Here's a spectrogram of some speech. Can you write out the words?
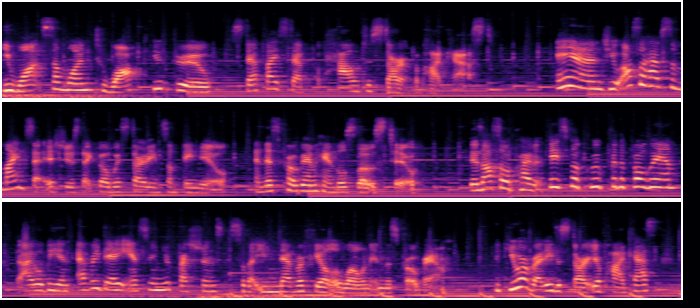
You want someone to walk you through step by step of how to start a podcast. And you also have some mindset issues that go with starting something new, and this program handles those too. There's also a private Facebook group for the program that I will be in every day answering your questions so that you never feel alone in this program. If you are ready to start your podcast,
